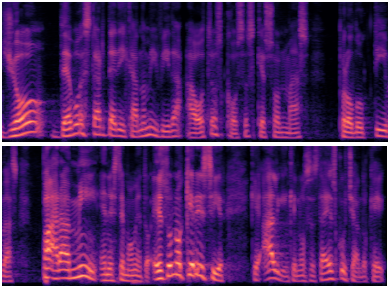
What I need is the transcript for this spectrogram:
yo debo estar dedicando mi vida a otras cosas que son más productivas para mí en este momento. Eso no quiere decir que alguien que nos está escuchando, que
